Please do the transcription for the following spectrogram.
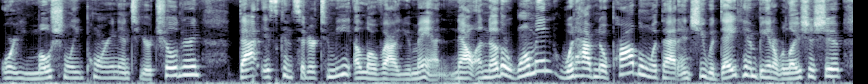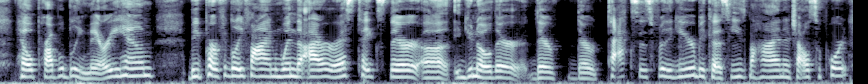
or emotionally pouring into your children, that is considered to me a low value man. Now, another woman would have no problem with that and she would date him, be in a relationship, hell, probably marry him, be perfectly fine when the IRS takes their, uh, you know, their, their, their taxes for the year because he's behind in child support.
